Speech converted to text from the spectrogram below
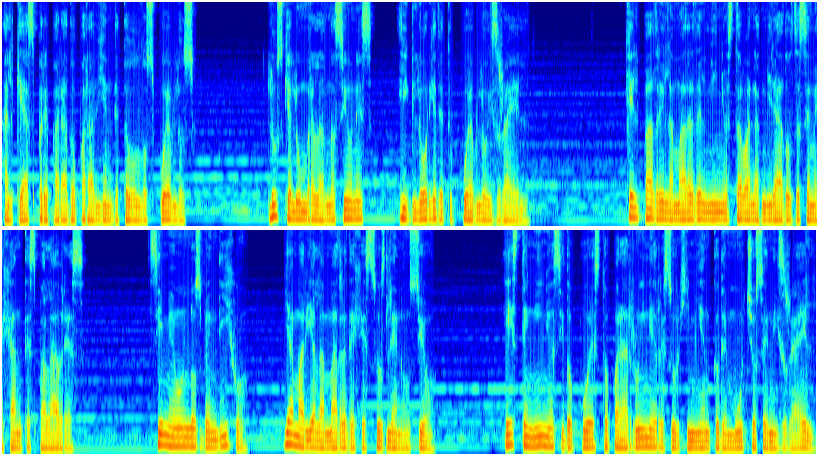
al que has preparado para bien de todos los pueblos, luz que alumbra las naciones y gloria de tu pueblo Israel el padre y la madre del niño estaban admirados de semejantes palabras. Simeón los bendijo y a María la madre de Jesús le anunció, Este niño ha sido puesto para ruina y resurgimiento de muchos en Israel,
